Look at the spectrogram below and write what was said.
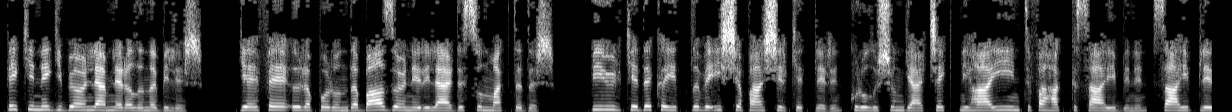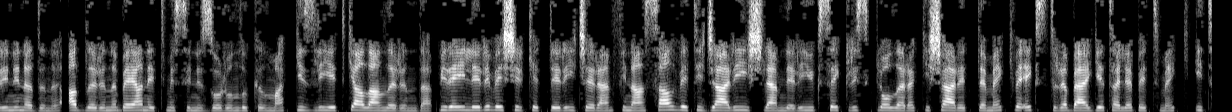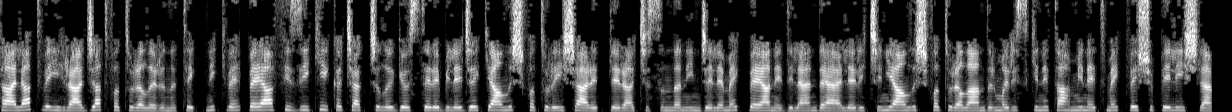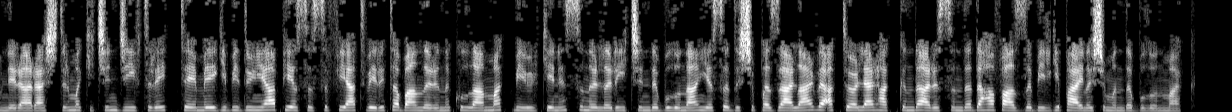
Peki ne gibi önlemler alınabilir? GFI raporunda bazı öneriler de sunmaktadır. Bir ülkede kayıtlı ve iş yapan şirketlerin, kuruluşun gerçek, nihai intifa hakkı sahibinin, sahiplerinin adını, adlarını beyan etmesini zorunlu kılmak, gizli yetki alanlarında, bireyleri ve şirketleri içeren finansal ve ticari işlemleri yüksek riskli olarak işaretlemek ve ekstra belge talep etmek, ithalat ve ihracat faturalarını teknik ve, veya fiziki kaçakçılığı gösterebilecek yanlış fatura işaretleri açısından incelemek beyan edilen değerler için yanlış faturalandırma riskini tahmin etmek ve şu şüpheli işlemleri araştırmak için GFTrade, TM gibi dünya piyasası fiyat veri tabanlarını kullanmak bir ülkenin sınırları içinde bulunan yasa dışı pazarlar ve aktörler hakkında arasında daha fazla bilgi paylaşımında bulunmak.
